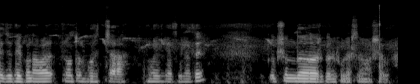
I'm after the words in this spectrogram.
এই যে দেখুন আবার নতুন করে চারা মরিচ গাছগুলোতে খুব সুন্দর করে ফুল আসছে মাসাল্লাহ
